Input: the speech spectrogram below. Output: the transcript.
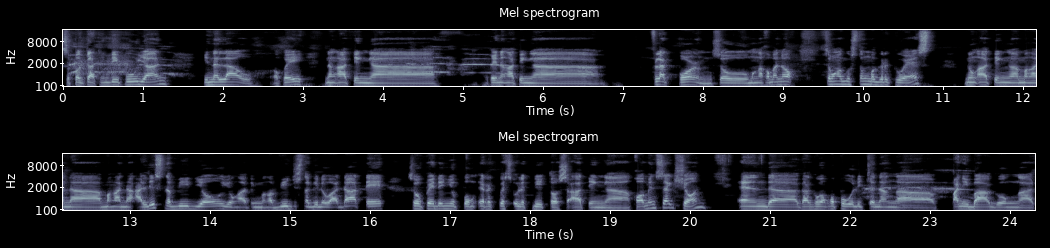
Sapagkat hindi po yan inalaw, okay, ng ating uh, okay ng ating uh, platform. So mga kamanok, sa mga gustong mag-request nung ating uh, mga na mga naalis na video, yung ating mga videos na ginawa dati, so pwede nyo pong i-request ulit dito sa ating uh, comment section. And uh, gagawa ko po ulit siya ng uh, panibagong uh,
